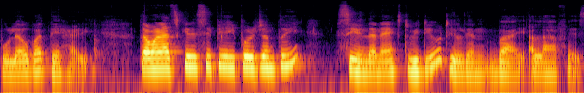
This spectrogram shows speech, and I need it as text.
পোলাও বা তেহারি। তো আমার আজকের রেসিপি এই পর্যন্তই। See in the next video till then bye আল্লাহ হাফেজ।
